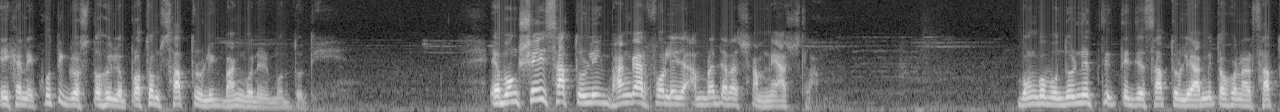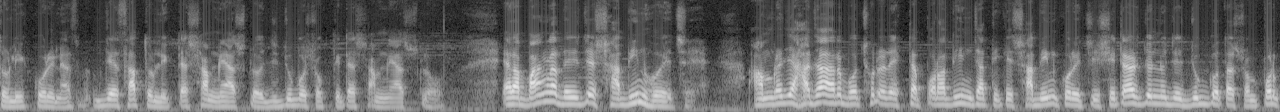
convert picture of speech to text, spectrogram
এখানে ক্ষতিগ্রস্ত হইল প্রথম ছাত্রলীগ ভাঙ্গনের মধ্য দিয়ে। এবং সেই ছাত্রলীগ ভাঙ্গার ফলে আমরা যারা সামনে আসলাম বঙ্গবন্ধুর নেতৃত্বে যে ছাত্রলীগ, আমি তখন আর ছাত্রলীগ করি না। যে ছাত্রলীগটা সামনে আসলো, যে যুব শক্তিটা সামনে আসলো, এরা বাংলাদেশ যে স্বাধীন হয়েছে, আমরা যে হাজার বছরের একটা পরাধীন জাতিকে স্বাধীন করেছি, সেটার জন্য যে যোগ্যতা সম্পর্ক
